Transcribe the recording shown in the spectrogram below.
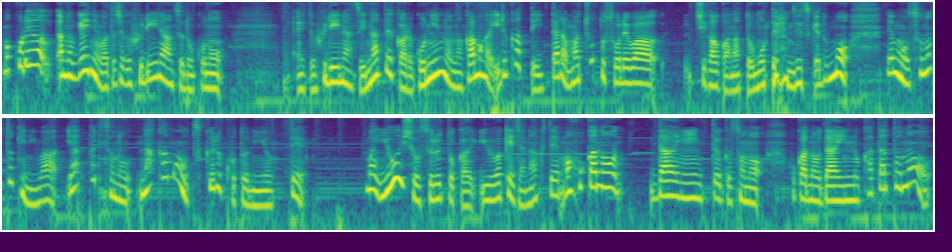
まあ、これは、あの、現に私がフリーランスのこの、えっと、フリーランスになってから5人の仲間がいるかって言ったら、まあ、ちょっとそれは違うかなと思ってるんですけどもでもその時にはやっぱりその仲間を作ることによってまあ、よいしょするとかいうわけじゃなくて、まあ、他の団員というかその他の団員の方との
